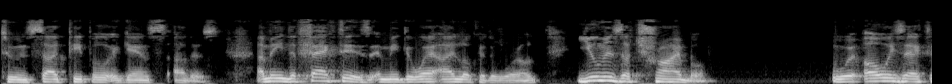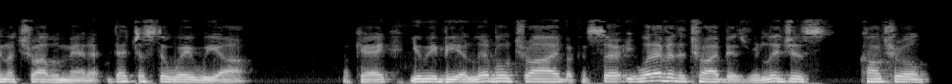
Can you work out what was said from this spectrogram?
to incite people against others. I mean, the fact is, I mean, the way I look at the world, humans are tribal. We're always acting a tribal manner. That's just the way we are. Okay. You may be a liberal tribe, a conservative, whatever the tribe is, religious, cultural,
